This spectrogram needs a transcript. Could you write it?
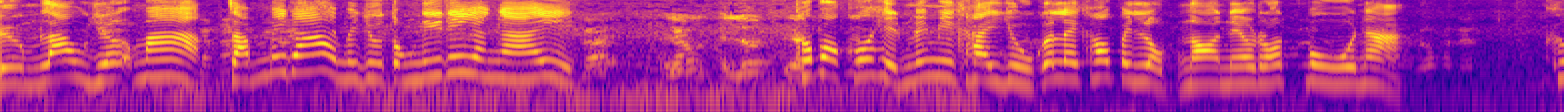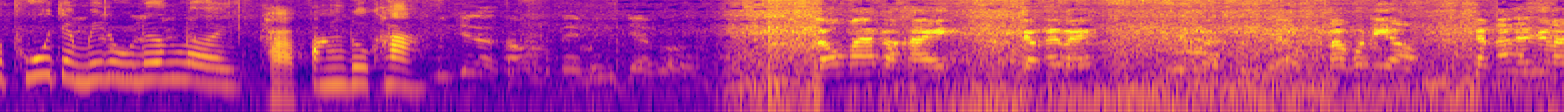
ดื่มเหล้าเยอะมากจำไม่ได้มาอยู่ตรงนี้ได้ยังไง เขาบอกเขาเห็นไม่มีใครอยู่ก็เลยเข้าไปหลบนอนในรถปูนอะ คือพูดยังไม่รู้เรื่องเลยครับฟังดูค่ะเรามากับใครจำได้ไห มมาคนเดียวจำได้เลยใช่ไหม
